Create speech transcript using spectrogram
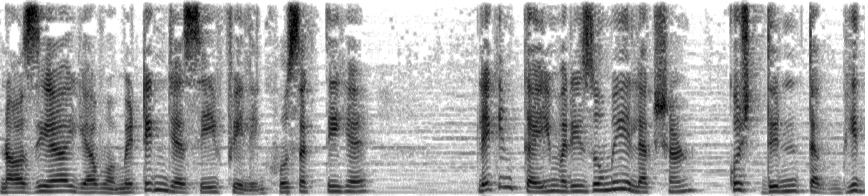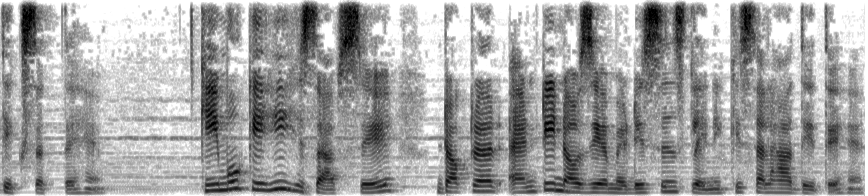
नोजिया या वॉमिटिंग जैसी फीलिंग हो सकती है, लेकिन कई मरीजों में ये लक्षण कुछ दिन तक भी दिख सकते हैं। कीमो के ही हिसाब से डॉक्टर एंटी नोजिया मेडिसिन लेने की सलाह देते हैं।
